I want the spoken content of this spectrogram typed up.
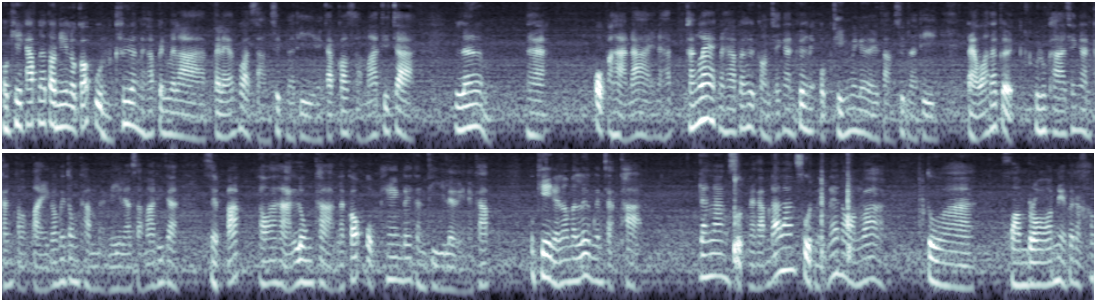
โอเคครับ แล้วตอนนี้เราก็อุ่นเครื่องนะครับ เป็นเวลาไปแล้วกว่า 30 นาทีนะครับ ก็สามารถที่จะเริ่มนะฮะอบอาหารได้นะครับ ครั้งแรกนะครับ ก็คือก่อนใช้งานเครื่องเนี่ยอบทิ้งไปเลย 30 นาที แต่ว่าถ้าเกิดคุณลูกค้าใช้งานครั้งต่อไปก็ไม่ต้องทำแบบนี้แล้วสามารถที่จะเสร็จปั๊บเอาอาหารลงถาดแล้วก็อบแห้งได้ทันทีเลยนะครับ โอเค เดี๋ยวเรามาเริ่มกันจากถาดด้านล่างสุดนะครับ ด้านล่างสุดเนี่ยแน่นอนว่าตัว ความร้อนเนี่ยก็จะเข้า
